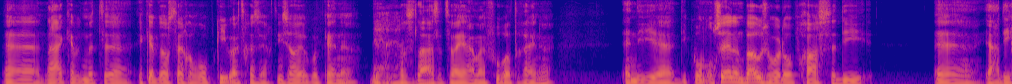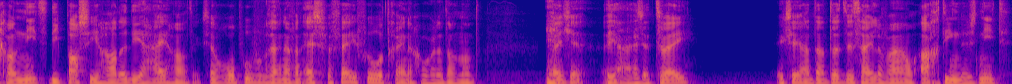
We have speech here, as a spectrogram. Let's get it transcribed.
Eh, nou, ik heb het met, eh, ik heb wel eens tegen Rob Kiewart gezegd. Die zou je ook wel kennen. Die Ja, was de laatste twee jaar mijn voetbaltrainer. En die, die kon ontzettend boos worden op gasten die, eh, ja, die gewoon niet die passie hadden die hij had. Ik zeg, Rob, hoeveel zijn er van SVV voetbaltrainer geworden dan? Want, Ja. Weet je? Ja, hij zei twee. Ik zeg, ja, dat, dat is het hele verhaal. 18 dus niet.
